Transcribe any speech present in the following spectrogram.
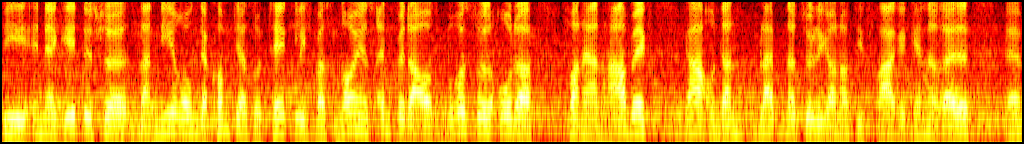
die energetische Sanierung. Da kommt ja so täglich was Neues, entweder aus Brüssel oder von Herrn Habeck. Ja, und dann bleibt natürlich auch noch die Frage generell, äh,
